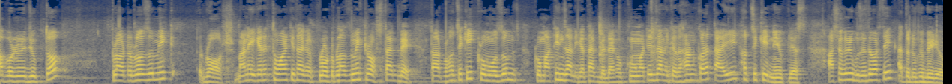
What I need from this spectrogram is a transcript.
আবরণযুক্ত, প্লাটোপ্লাজমিক রস। মানে এখানে তোমার কি থাকবে? প্রোটোপ্লাজমিক রস থাকবে। তারপর হচ্ছে কি? ক্রোমোজোম ক্রোমাটিন জালিকা থাকবে। দেখো ক্রোমাটিন জালিকা ধারণ করে তাই হচ্ছে কি? নিউক্লিয়াস আশা করি বুঝতে পারছি এতটুকু video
